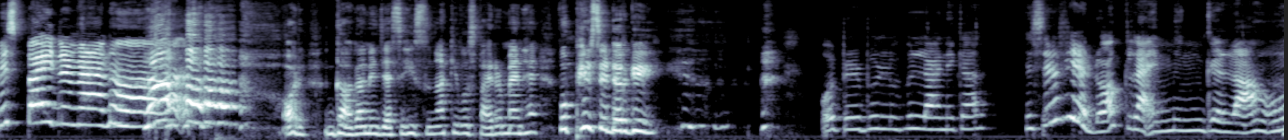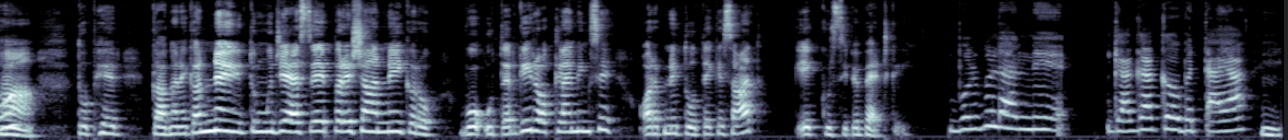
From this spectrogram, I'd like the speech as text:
मैं स्पाइडरमैन हूँ. और गागा ने जैसे ही सुना कि वो स्पाइडरमैन है वो फिर से डर गई। और फिर बुलबुला ने कहा मैं सिर्फ़ ये रॉक क्लाइंबिंग कर रहा हूँ. हाँ तो फिर गागा ने कहा नहीं तुम मुझे ऐसे परेशान नहीं करो। वो उतर गई रॉक क्लाइंबिंग से और अपने तोते के साथ एक कुर्सी पे बैठ गई। बुलबुल ने गागा को बताया हम्म।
